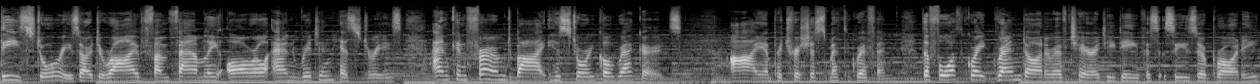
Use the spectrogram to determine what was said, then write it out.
These stories are derived from family oral and written histories and confirmed by historical records. I am Patricia Smith Griffin, the fourth great granddaughter of Charity Davis Cesar Broady,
